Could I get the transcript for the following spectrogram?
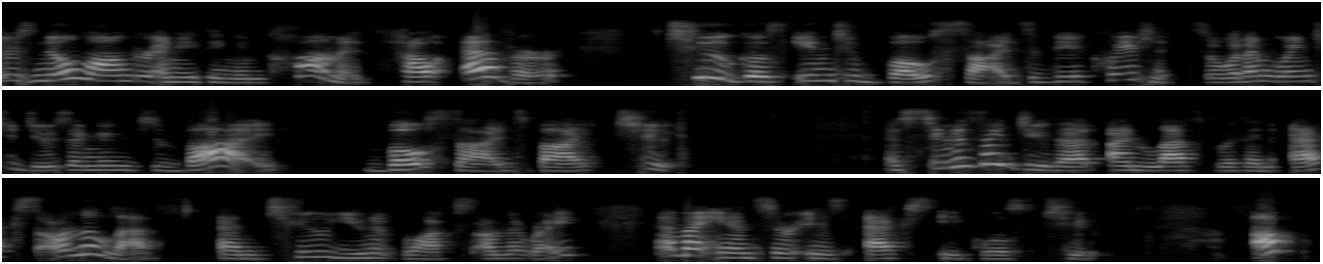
there's no longer anything in common. However, 2 goes into both sides of the equation. So what I'm going to do is I'm going to divide both sides by 2. As soon as I do that, I'm left with an x on the left and two unit blocks on the right, and my answer is x equals 2. Up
